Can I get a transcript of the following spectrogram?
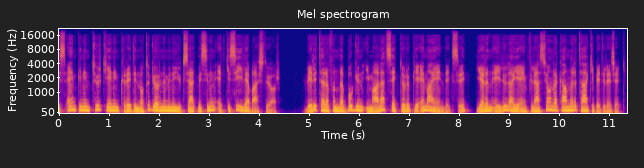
S&P'nin Türkiye'nin kredi notu görünümünü yükseltmesinin etkisiyle başlıyor. Veri tarafında bugün imalat sektörü PMI endeksi, yarın Eylül ayı enflasyon rakamları takip edilecek.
